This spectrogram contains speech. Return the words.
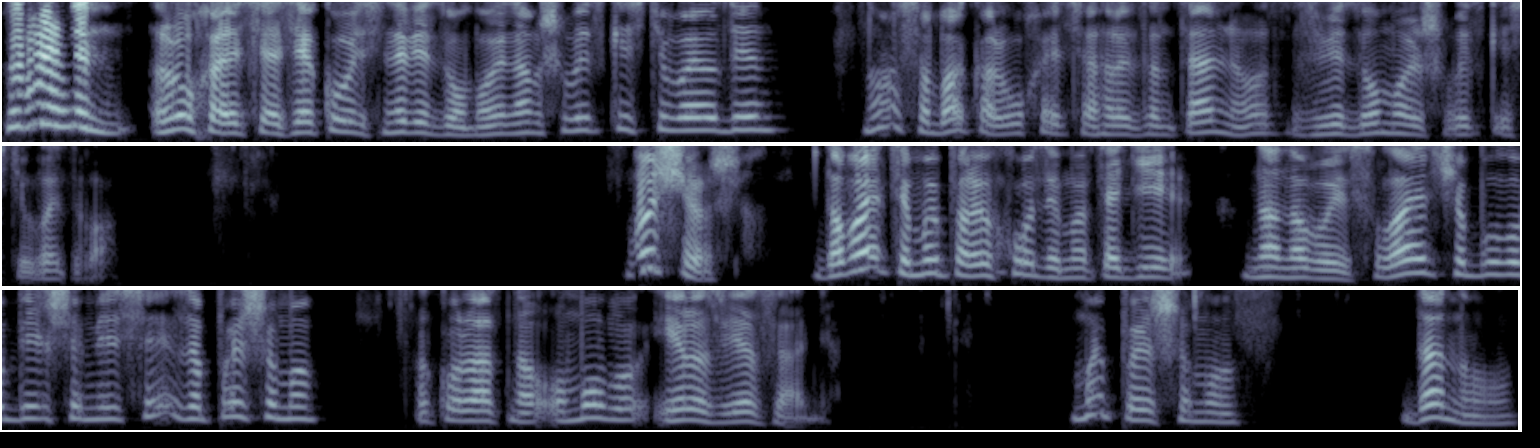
рухаються з якоюсь невідомою нам швидкістю В1, ну а собака рухається горизонтально от, з відомою швидкістю В2. Ну що ж, давайте ми переходимо тоді на новий слайд, щоб було більше місця, і запишемо акуратно умову і розв'язання. Ми пишемо дано.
